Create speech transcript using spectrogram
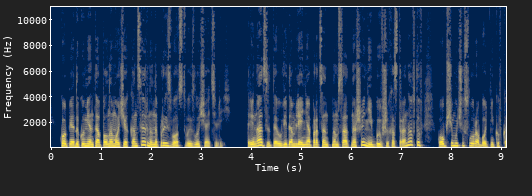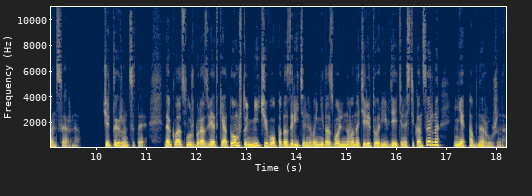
— копия документа о полномочиях концерна на производство излучателей. Тринадцатое — уведомление о процентном соотношении бывших астронавтов к общему числу работников концерна. 14. Доклад службы разведки о том, что ничего подозрительного и недозволенного на территории в деятельности концерна не обнаружено.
